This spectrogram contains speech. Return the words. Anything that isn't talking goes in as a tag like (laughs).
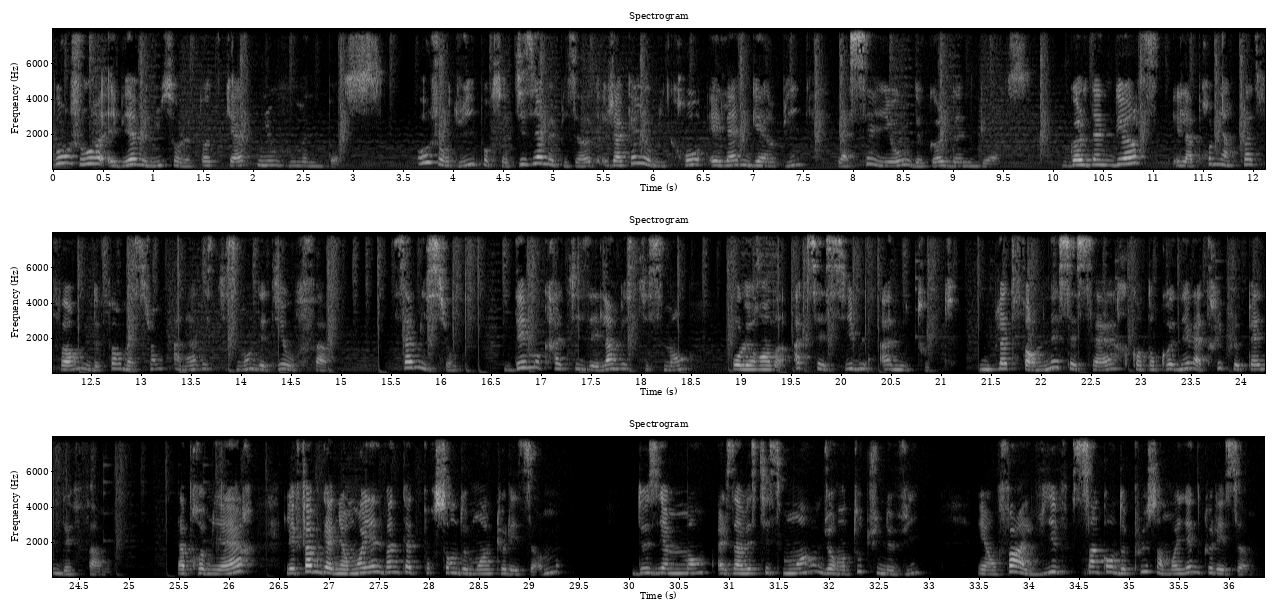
Bonjour et bienvenue sur le podcast New Woman Boss. Aujourd'hui, pour ce dixième épisode, j'accueille au micro Hélène Gerby, la CEO de Golden Girls. Golden Girls est la première plateforme de formation à l'investissement dédiée aux femmes. Sa mission Démocratiser l'investissement pour le rendre accessible à nous toutes. Une plateforme nécessaire quand on connaît la triple peine des femmes. La première, les femmes gagnent en moyenne 24% de moins que les hommes. Deuxièmement, elles investissent moins durant toute une vie. Et enfin, elles vivent 5 ans de plus en moyenne que les hommes.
